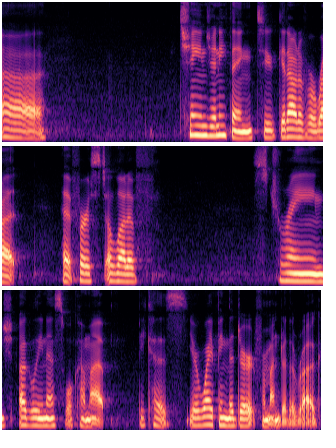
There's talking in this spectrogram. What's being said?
uh, change anything to get out of a rut, at first, a lot of strange ugliness will come up because you're wiping the dirt from under the rug.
